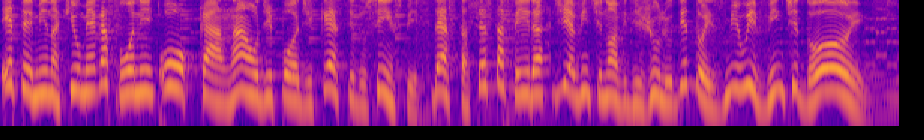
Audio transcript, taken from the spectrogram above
E termina aqui o Megafone, o canal de podcast do SINSP, desta sexta-feira, dia 29 de julho de 2022.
